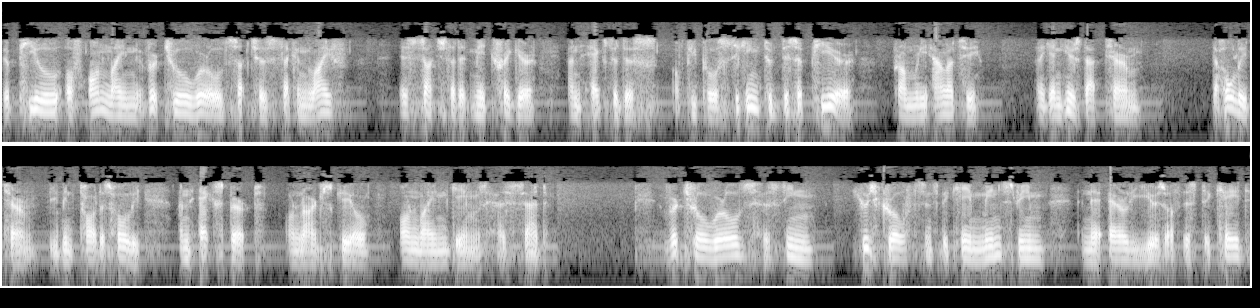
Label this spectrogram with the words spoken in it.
The appeal of online virtual worlds such as Second Life is such that it may trigger an exodus of people seeking to disappear from reality. And again, here's that term, the holy term, you've been taught as holy. An expert on large scale online games has said. Virtual worlds has seen huge growth since it became mainstream in the early years of this decade,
